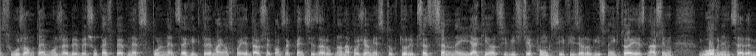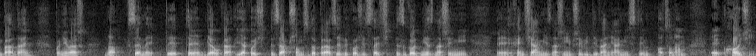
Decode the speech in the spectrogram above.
y, służą temu, żeby wyszukać pewne wspólne cechy, które mają swoje dalsze konsekwencje zarówno na poziomie struktury przestrzennej, jak i oczywiście funkcji fizjologicznej, która jest naszym głównym celem badań, ponieważ no, chcemy te, te białka jakoś zaprząc do pracy, wykorzystać zgodnie z naszymi e, chęciami, z naszymi przewidywaniami, z tym, o co nam e, chodzi.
